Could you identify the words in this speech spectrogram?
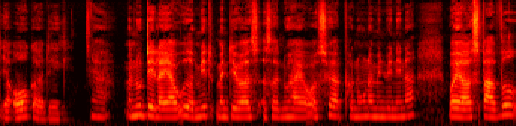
jeg overgår det ikke. ja men nu deler jeg jo ud af mit, men det er jo også, altså nu har jeg jo også hørt på nogle af mine veninder, hvor jeg også bare ved,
